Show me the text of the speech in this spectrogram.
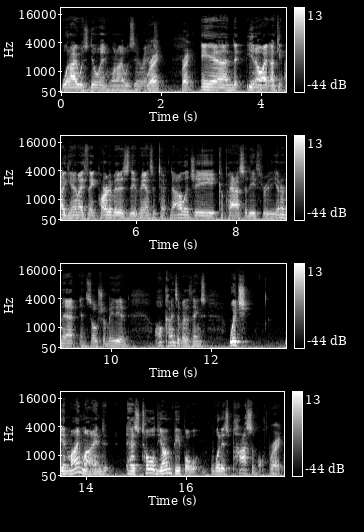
what I was doing when I was their age. Right. Right. And you know, I, again, I think part of it is the advance of technology, capacity through the internet and social media, and all kinds of other things, which, in my mind, has told young people what is possible. Right.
